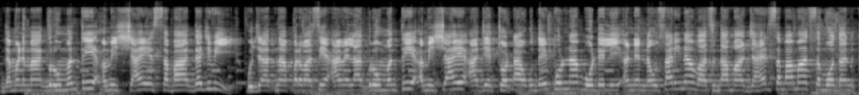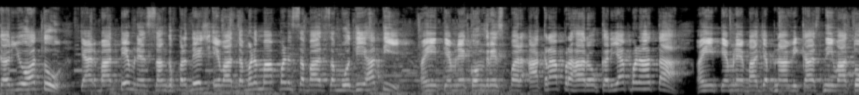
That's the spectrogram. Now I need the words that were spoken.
દમણમાં ગૃહમંત્રી અમિત શાહે સભા ગજવી. ગુજરાતના પ્રવાસે આવેલા ગૃહમંત્રી અમિત શાહે આજે છોટા ઉદયપુરના બોડેલી અને નવસારીના વાસદામાં જાહેર સભામાં સંબોધન કર્યું હતું. ત્યારબાદ તેમણે સંઘ પ્રદેશ એવા દમણમાં પણ સભા સંબોધી હતી. અહીં તેમણે કોંગ્રેસ પર આકરા પ્રહારો કર્યા પણ હતા. અહીં તેમણે ભાજપના વિકાસની વાતો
